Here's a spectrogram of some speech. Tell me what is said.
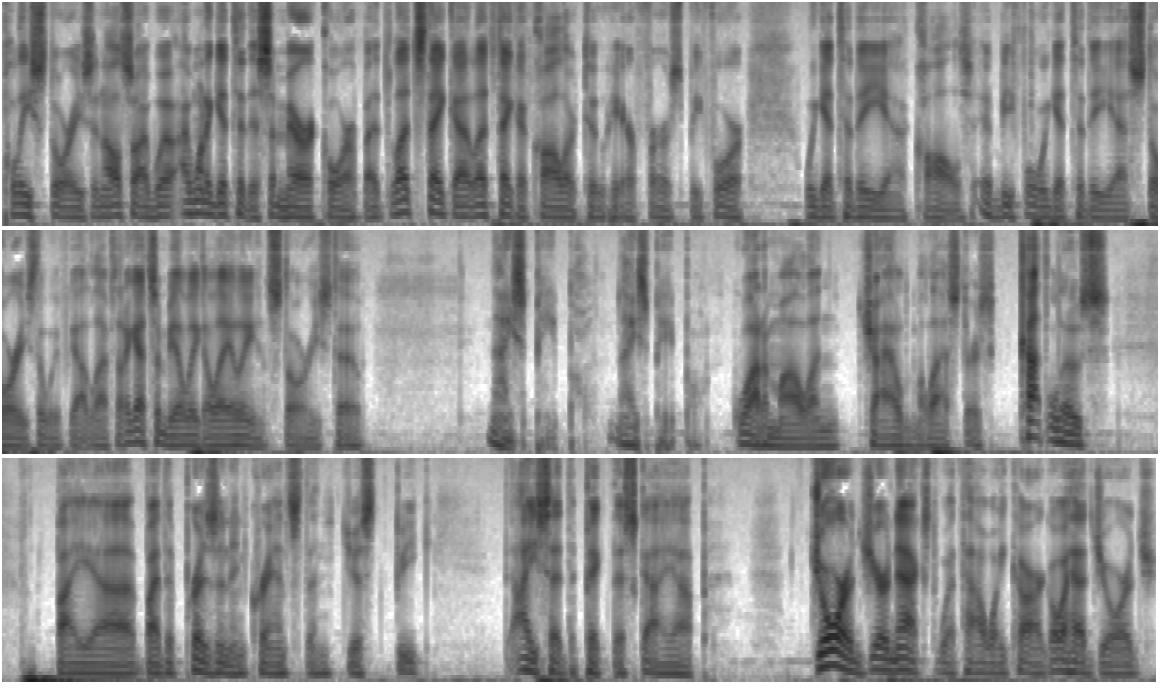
police stories, and also I, want to get to this Americore, but let's take a, let's take a call or two here first before we get to the uh, calls, uh, before we get to the uh, stories that we've got left. And I got some illegal alien stories too. Nice people. Nice people. Guatemalan child molesters cut loose by uh, by the prison in Cranston. Just be, I said to pick this guy up. George, you're next with Howie Carr. Go ahead, George.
